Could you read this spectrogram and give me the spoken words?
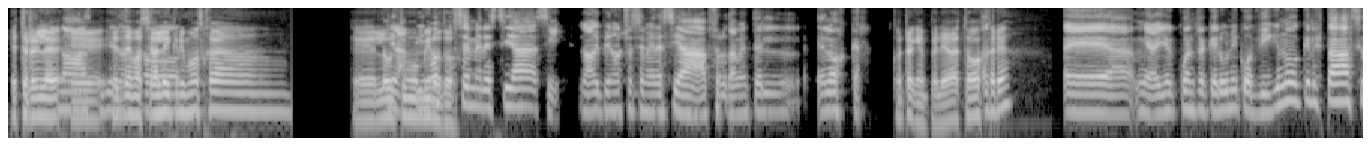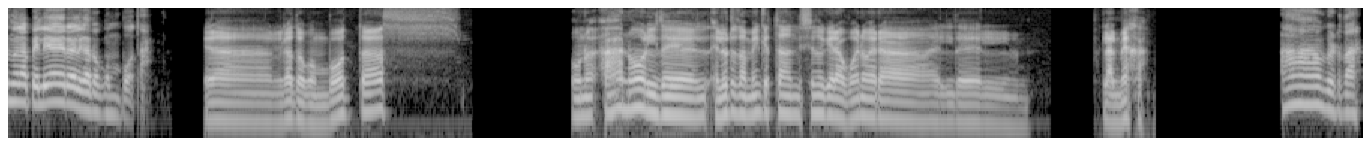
Es terrible, No, eh, es demasiado lacrimosa eh, los Mira, últimos Pinocho minutos. se merecía. Sí. No, y Pinocho se merecía absolutamente el, el Oscar. ¿Contra quién peleaba estos Óscares? Eh, mira, yo encuentro que el único digno que le estaba haciendo la pelea era el gato con bota. Era el gato con botas. Uno, ah, no, el del el otro también que estaban diciendo que era bueno era el del la almeja. Ah, verdad.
